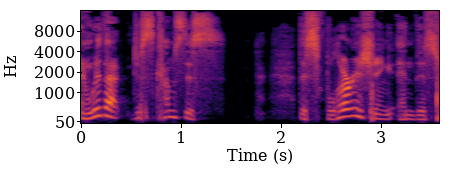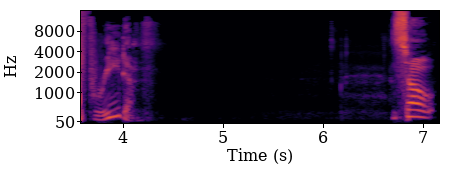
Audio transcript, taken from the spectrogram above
And with that just comes this, this flourishing and this freedom. And so,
